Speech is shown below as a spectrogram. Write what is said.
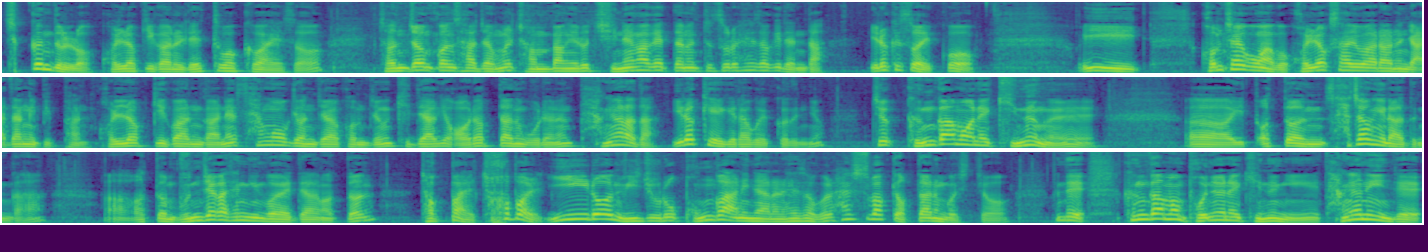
측근들로 권력기관을 네트워크화해서 전 정권 사정을 전방위로 진행하겠다는 뜻으로 해석이 된다. 이렇게 써 있고 이 검찰공화국 권력 사유화라는 야당의 비판, 권력기관 간의 상호 견제와 검증을 기대하기 어렵다는 우려는 당연하다. 이렇게 얘기를 하고 있거든요. 즉 금감원의 기능을 어, 어떤 사정이라든가 어, 어떤 문제가 생긴 거에 대한 어떤 적발, 처벌 이런 위주로 본 거 아니냐는 해석을 할 수밖에 없다는 것이죠. 근데 금감원 본연의 기능이 당연히 이제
